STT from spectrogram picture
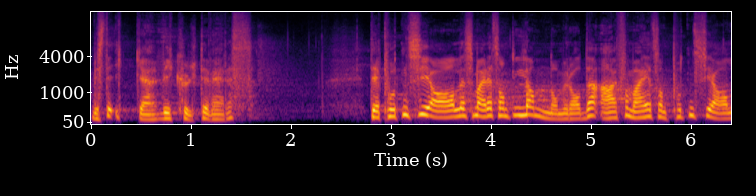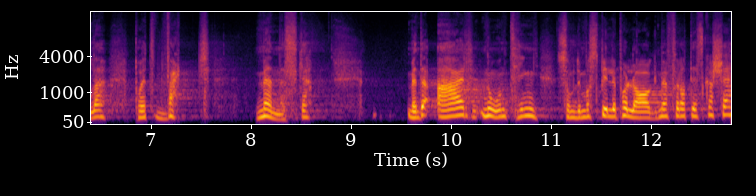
hvis det ikke vil kultiveres. Det potensialet som er et sånt landområde, er for meg et sånt potensial på ethvert menneske. Men det er noen ting som du må spille på lag med for at det skal skje.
